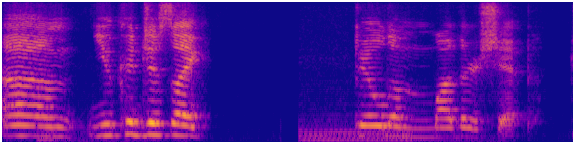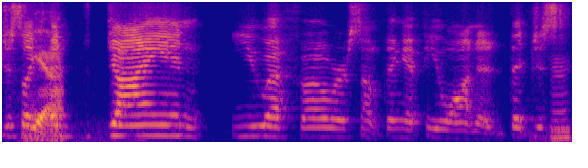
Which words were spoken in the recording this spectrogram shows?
Um, you could just like build a mothership, just like Yeah. a giant UFO or something if you wanted that just Mhm.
